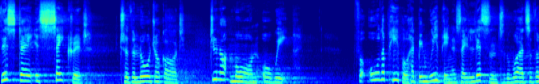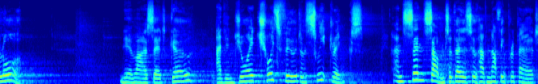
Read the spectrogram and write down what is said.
This day is sacred to the Lord your God. Do not mourn or weep for all the people had been weeping as they listened to the words of the law. Nehemiah said, Go and enjoy choice food and sweet drinks, and send some to those who have nothing prepared.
